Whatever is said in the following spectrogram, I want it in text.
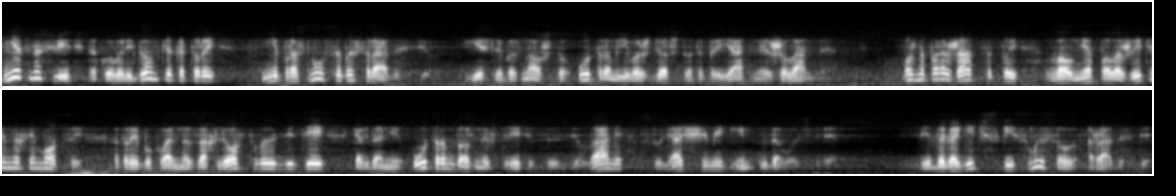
Нет на свете такого ребенка, который не проснулся бы с радостью, если бы знал, что утром его ждет что-то приятное, желанное. Можно поражаться той волне положительных эмоций, которые буквально захлестывают детей, когда они утром должны встретиться с делами, сулящими им удовольствие. Педагогический смысл радости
